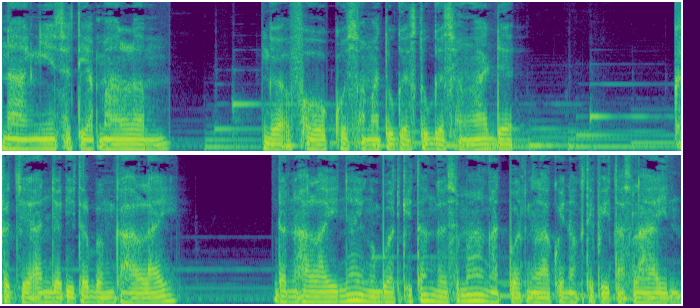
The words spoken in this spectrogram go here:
nangis setiap malam, gak fokus sama tugas-tugas yang ada. Kerjaan jadi terbengkalai, dan hal lainnya yang membuat kita gak semangat buat ngelakuin aktivitas lain.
